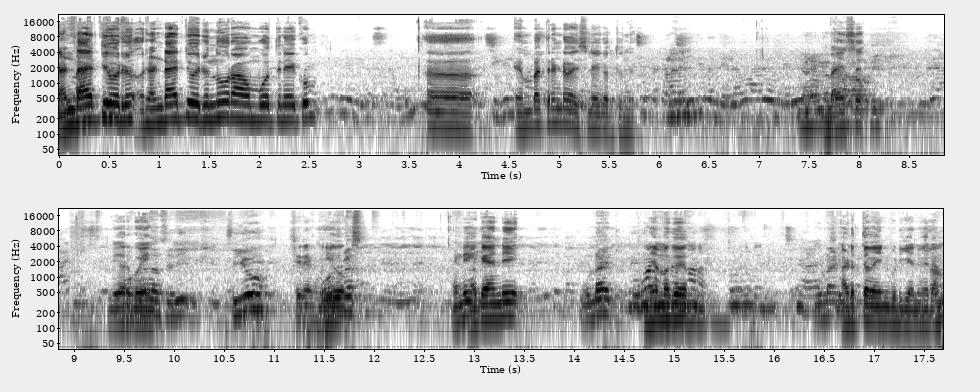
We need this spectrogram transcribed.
രണ്ടായിരത്തി ഒരു രണ്ടായിരത്തി ഒരുന്നൂറാകുമ്പോഴത്തേക്കും എൺപത്തിരണ്ട് വയസ്സിലേക്ക് എത്തുന്നു. വയസ്സ്. We are going okay aunty നമുക്ക് അടുത്ത വൈൻ കുടിക്കാൻ വരാം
